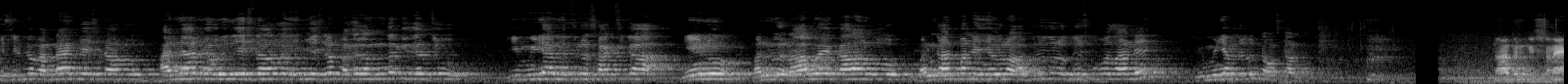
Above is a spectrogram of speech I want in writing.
ముస్లింలకు అన్యాయం చేసినారు అన్యాయం ఎవరు చేసినారు ఏం చేసినారో ప్రజలందరికీ తెలుసు. ఈ మీడియా మిత్రుల సాక్షిగా నేను మన రాబోయే కాలంలో బంగాల్పల్లి నియోజకవర్గం అభివృద్ధిలో దూసుకుపోతానని ఈ మీడియా మిత్రులకు నమస్కారం. నా పేరు కృష్ణనే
